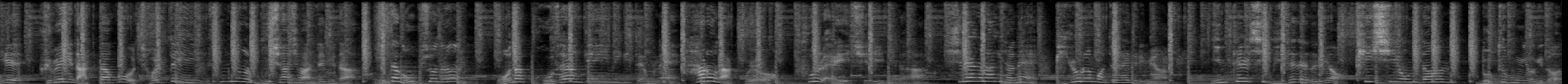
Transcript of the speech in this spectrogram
이게 금액이 낮다고 절대 이 성능을 무시하시면 안 됩니다. 일단 옵션은 워낙 고사양 게임이기 때문에 하로 낮고요. 풀 HD입니다. 실행을 하기 전에 비교를 먼저 해드리면 인텔 12세대는요 PC용이던 노트북용이던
